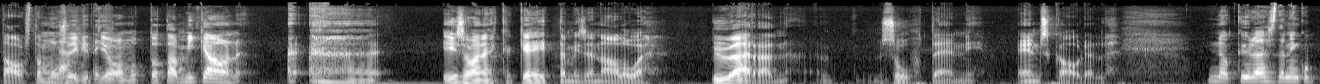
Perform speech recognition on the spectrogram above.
Taustamusiikit, lähti. joo, mutta tota, mikä on isoin ehkä kehittämisen alue pyörän suhteen niin ensi kaudelle? No kyllä sitä niinku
